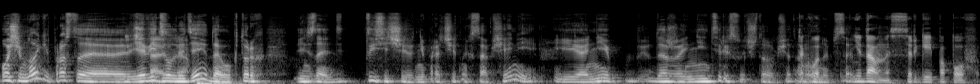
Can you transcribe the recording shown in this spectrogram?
очень многие просто... я видел людей, да, у которых, я не знаю, тысячи непрочитанных сообщений, и они даже не интересуют, что вообще там так вот, написали. недавно Сергей Попов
